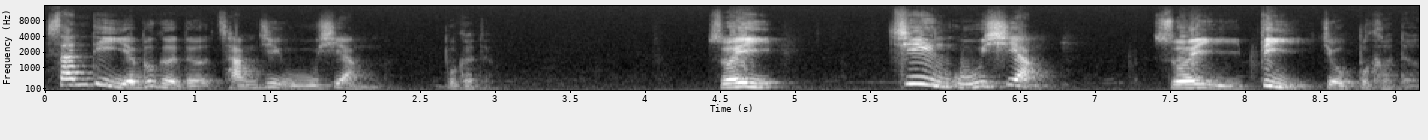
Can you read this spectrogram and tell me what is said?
三谛也不可得，常静无相，不可得。所以静无相，所以地就不可得。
